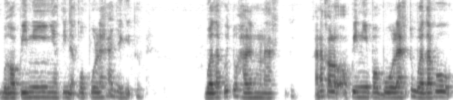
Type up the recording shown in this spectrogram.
beropini yang tidak populer aja gitu. Buat aku itu hal yang menarik gitu. Karena kalau opini populer itu buat aku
